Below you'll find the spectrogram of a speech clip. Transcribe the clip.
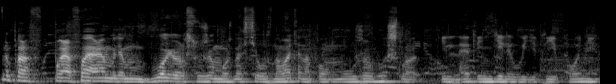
Ну, про, про Fire Emblem Warriors уже можно все узнавать, она, по-моему, уже вышла, или на этой неделе выйдет в Японии.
